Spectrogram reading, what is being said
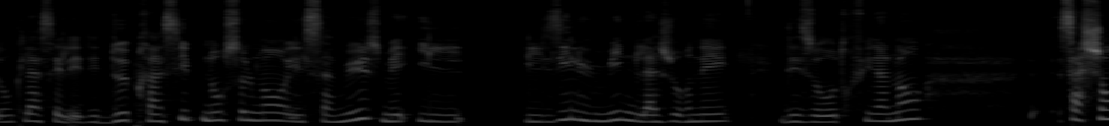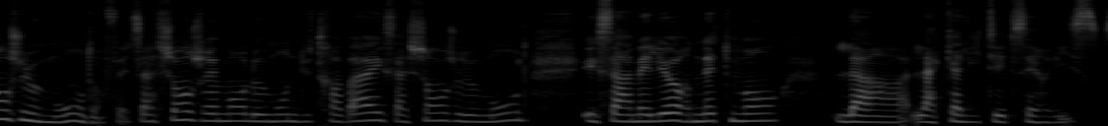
donc là, c'est les, les, deux principes. Non seulement ils s'amusent, mais ils, ils illuminent la journée des autres. Finalement, ça change le monde en fait, ça change vraiment le monde du travail, ça change le monde et ça améliore nettement la, la qualité de service.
